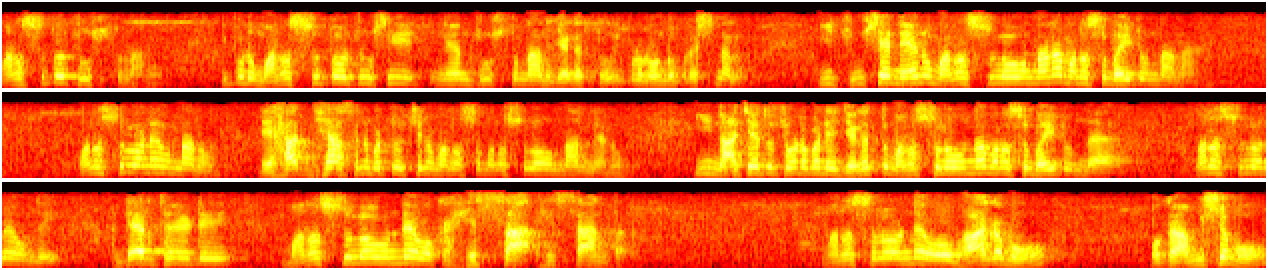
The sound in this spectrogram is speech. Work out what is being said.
మనస్సుతో చూస్తున్నాను. ఇప్పుడు మనస్సుతో చూసి నేను చూస్తున్నాను జగత్తు ఇప్పుడు రెండు ప్రశ్నలు. ఈ చూసే నేను మనస్సులో ఉన్నానా మనస్సు బయట ఉన్నానా? మనస్సులోనే ఉన్నాను. దేహాధ్యాసను బట్టి వచ్చిన మనస్సు మనస్సులో ఉన్నాను నేను. ఈ నా చేత చూడబడే జగత్తు మనస్సులో ఉందా మనస్సు బయట ఉందా? మనస్సులోనే ఉంది. అంటే అర్థం ఏంటి? మనస్సులో ఉండే ఒక హిస్సా హిస్సా అంటారు. మనస్సులో ఉండే ఓ భాగము ఒక అంశము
